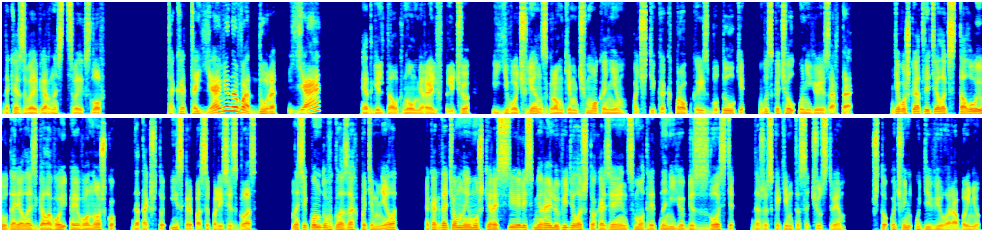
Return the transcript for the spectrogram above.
доказывая верность своих слов. «Так это я виноват, дура? Я?» Эдгель толкнул Мирель в плечо, и его член с громким чмоканьем, почти как пробка из бутылки, выскочил у нее изо рта. Девушка отлетела к столу и ударилась головой о его ножку, да так что искры посыпались из глаз. На секунду в глазах потемнело, а когда темные мушки рассеялись, Мирель увидела, что хозяин смотрит на нее без злости, даже с каким-то сочувствием что очень удивило рабыню.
